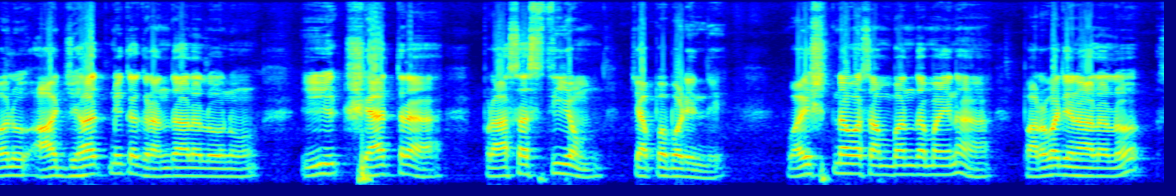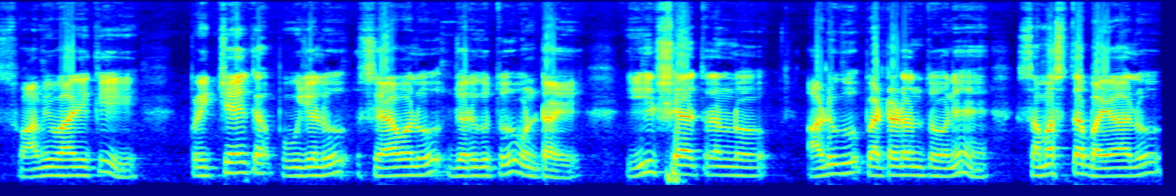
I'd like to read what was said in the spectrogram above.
పలు ఆధ్యాత్మిక గ్రంథాలలోనూ ఈ క్షేత్ర ప్రాశస్త్యం చెప్పబడింది. వైష్ణవ సంబంధమైన పర్వదినాలలో స్వామివారికి ప్రత్యేక పూజలు సేవలు జరుగుతూ ఉంటాయి. ఈ క్షేత్రంలో అడుగు పెట్టడంతోనే సమస్త భయాలు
